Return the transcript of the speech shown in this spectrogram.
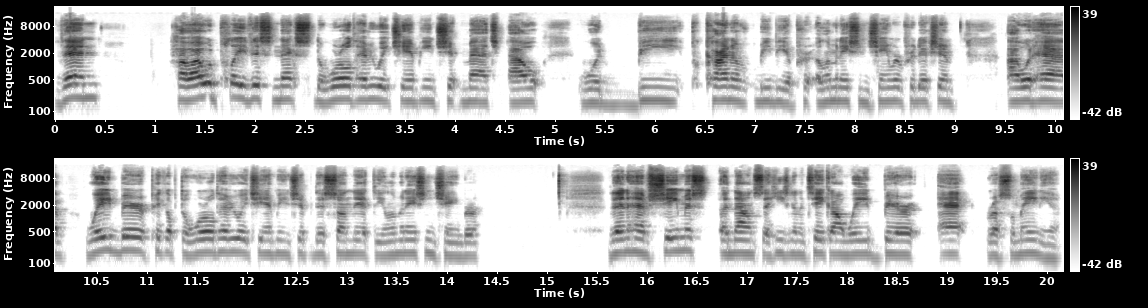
Then, how I would play this next, the World Heavyweight Championship match out would be kind of be the Elimination Chamber prediction. I would have Wade Barrett pick up the World Heavyweight Championship this Sunday at the Elimination Chamber. Then have Sheamus announce that he's going to take on Wade Barrett at WrestleMania.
